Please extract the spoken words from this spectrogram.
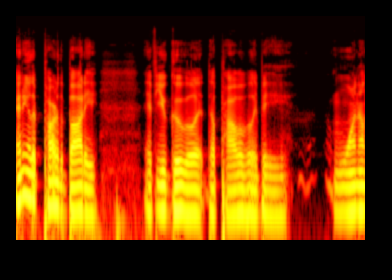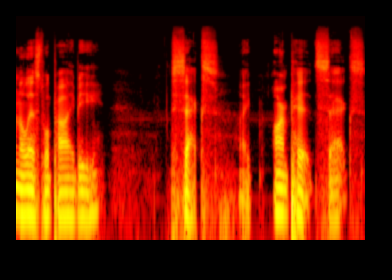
Any other part of the body, if you Google it, they'll probably be one on the list will probably be sex, like armpit sex.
